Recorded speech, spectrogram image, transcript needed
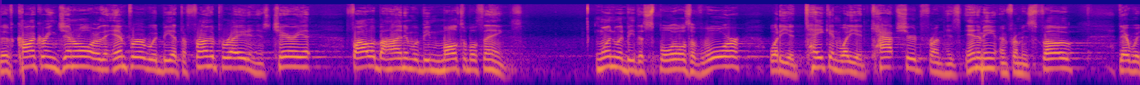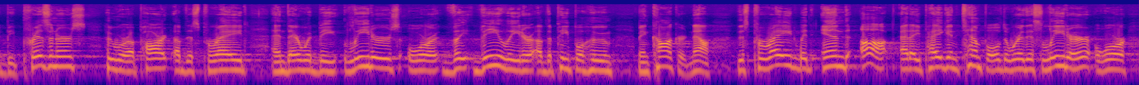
The conquering general or the emperor would be at the front of the parade in his chariot. Followed behind him would be multiple things. One would be the spoils of war, what he had taken, what he had captured from his enemy and from his foe. There would be prisoners who were a part of this parade, and there would be leaders or the, the leader of the people who've been conquered. Now, this parade would end up at a pagan temple to where this leader or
